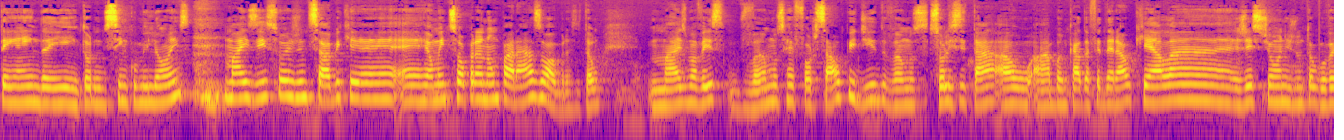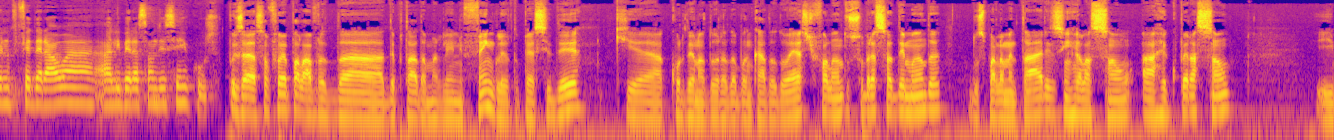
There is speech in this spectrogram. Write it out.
Tem ainda aí em torno de 5 milhões, mas isso a gente sabe que é, é realmente só para não parar as obras. Então, mais uma vez, vamos reforçar o pedido, vamos solicitar ao, à bancada federal que ela gestione junto ao governo federal a, a liberação desse recurso. Pois é, essa foi a palavra da deputada Marlene Fengler, do PSD, que é a coordenadora da bancada do Oeste, falando sobre essa demanda dos parlamentares em relação à recuperação e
